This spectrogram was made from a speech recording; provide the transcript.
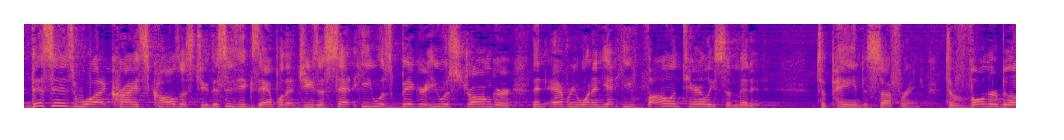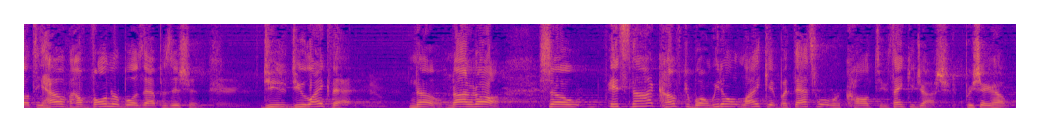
this is what Christ calls us to. This is the example that Jesus set. He was bigger, he was stronger than everyone, and yet he voluntarily submitted to pain, to suffering, to vulnerability. How, how vulnerable is that position? Do you, do you like that? No. no, not at all. So it's not comfortable and we don't like it, but that's what we're called to. Thank you, Josh. Appreciate your help.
